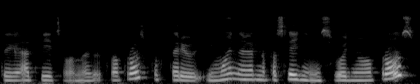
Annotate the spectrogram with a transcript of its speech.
ты ответила на этот вопрос, повторю. И мой, наверное, последний на сегодня вопрос.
